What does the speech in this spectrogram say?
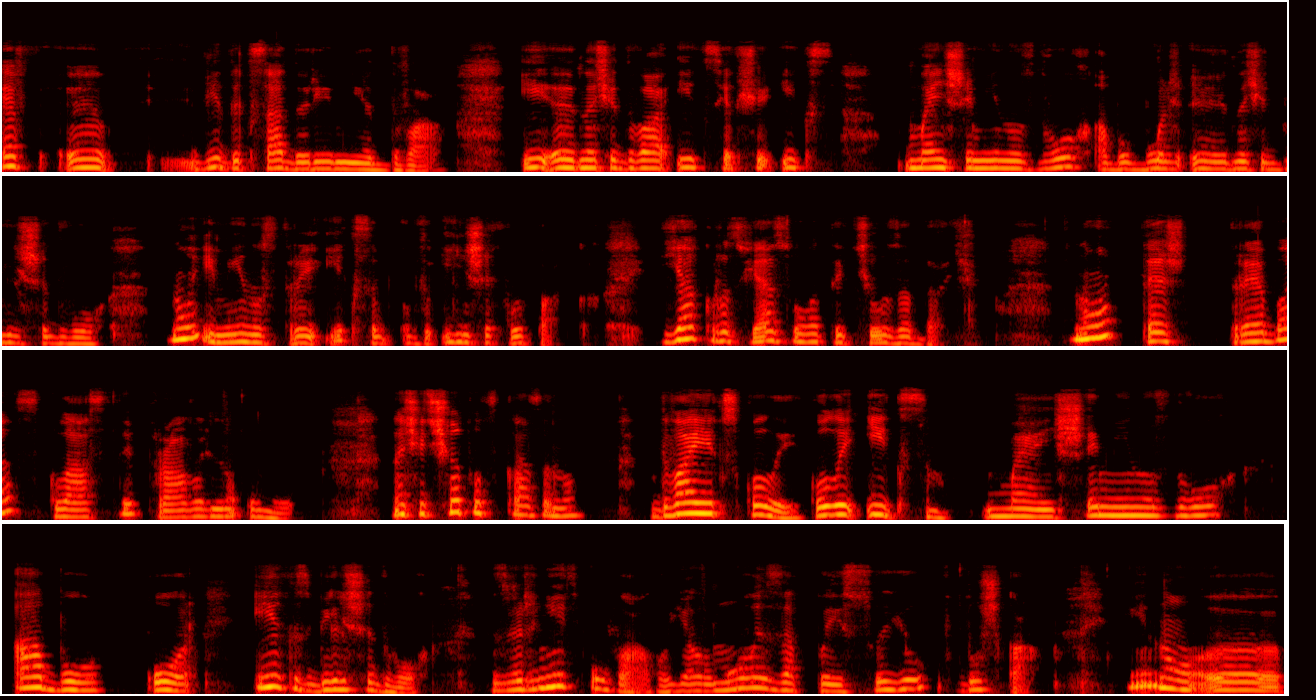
f е, від х дорівнює 2. І, е, значить, 2х, якщо х менше мінус 2 або значить, більше 2. Ну і мінус 3х в інших випадках. Як розв'язувати цю задачу? Ну, теж треба скласти правильну умову. Значить, що тут сказано? 2х коли? Коли х менше мінус 2 або ор х більше 2. Зверніть увагу, я умови записую в дужках. І, ну,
